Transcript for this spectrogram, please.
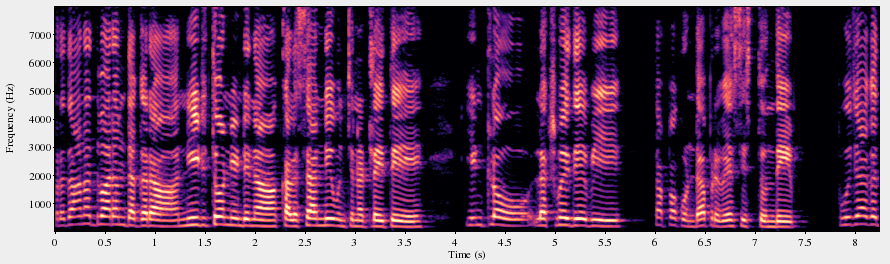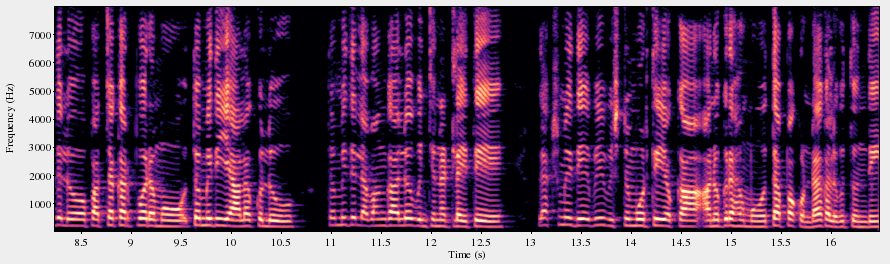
ప్రధాన ద్వారం దగ్గర నీటితో నిండిన కలశాన్ని ఉంచినట్లయితే ఇంట్లో లక్ష్మీదేవి తప్పకుండా ప్రవేశిస్తుంది. పూజా గదిలో పచ్చకర్పూరము తొమ్మిది యాలకులు తొమ్మిది లవంగాలు ఉంచినట్లయితే లక్ష్మీదేవి విష్ణుమూర్తి యొక్క అనుగ్రహము తప్పకుండా కలుగుతుంది.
